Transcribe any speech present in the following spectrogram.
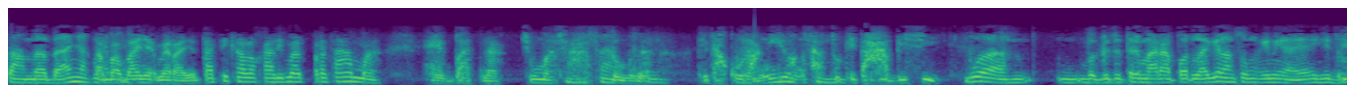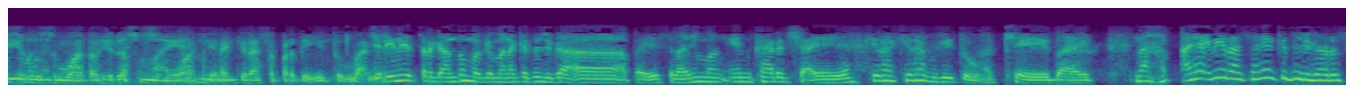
tambah banyak. Tambah merahnya. banyak merahnya. Tapi kalau kalimat pertama, hebat nak, cuma satu. satu. Nak. Kita kurangi yang satu, kita habisi. Wah, begitu terima raport lagi langsung ini ya, hidup biru semua atau hidup semua, ya. kira-kira seperti itu mbak. Jadi ini tergantung bagaimana kita juga eh, apa ya istilahnya mengencourage ayah ya. kira-kira begitu. Oke, baik. Nah, ayah ini rasanya kita juga harus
